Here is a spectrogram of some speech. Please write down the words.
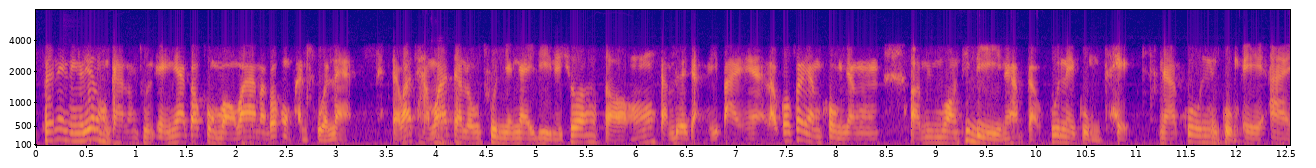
เพราะฉะนั้นในเรื่องของการลงทุนเองเนี่ยก็คงมองว่ามันก็คงผันผวนแหละ แต่ว่าถามว่าจะลงทุนยังไงดีในช่วงสองสามเดือนจากนี้ไปเนี่ยเราก็ก็ยังคงยังมีมุมมองที่ดีนะครับกับหุ้นในกลุ่มเทคนะหุ้นในกลุ่ม AI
